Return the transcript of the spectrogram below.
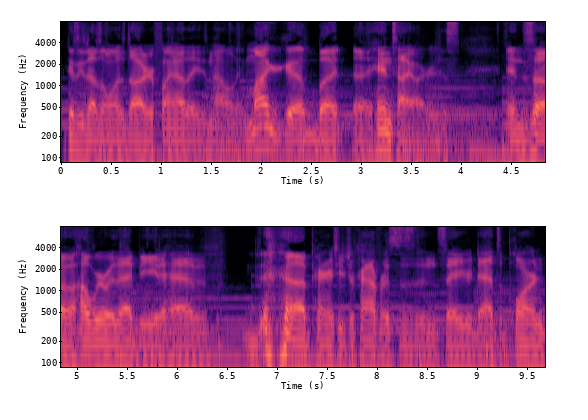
because he doesn't want his daughter to find out that he's not only a but a hentai artist. And so, how weird would that be to have uh, parent teacher conferences and say your dad's a porn,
